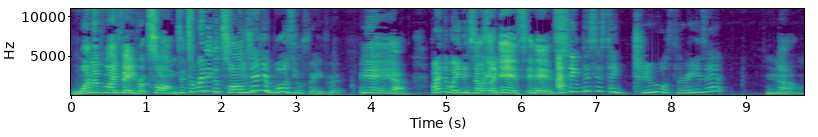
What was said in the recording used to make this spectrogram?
one of my favorite songs. It's a really good song. You said it was your favorite. Yeah, yeah, yeah. By the way, this No, is it like is. It is. I think this is take two or three, is it? no.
